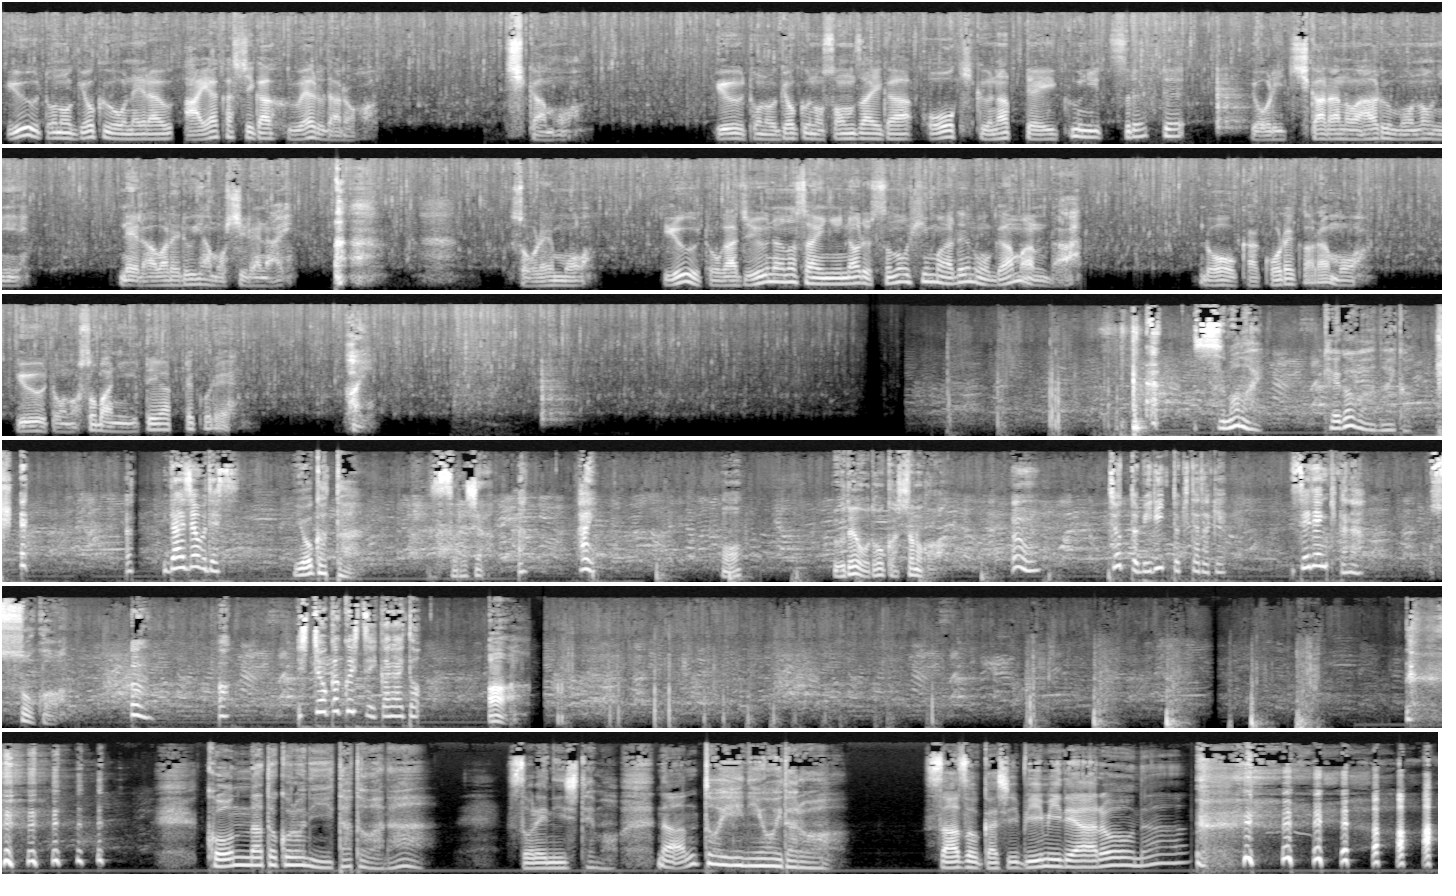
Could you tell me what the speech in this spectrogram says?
優斗の玉を狙うあやかしが増えるだろう。しかも、優斗の玉の存在が大きくなっていくにつれて、より力のあるものに狙われるやもしれない。それも、優斗が17歳になるその日までの我慢だ。どうかこれからも、優斗のそばにいてやってくれ。はい。すまない。怪我はないかえ、大丈夫です。よかった。それじゃ。あ、はい。あ？腕をどうかしたのか？うん。ちょっとビリッときただけ。静電気かな。そうか。うん。あ、視聴覚室行かないと。ああ。こんなところにいたとはな。それにしても、なんといい匂いだろう。さぞかし美味であろうな。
